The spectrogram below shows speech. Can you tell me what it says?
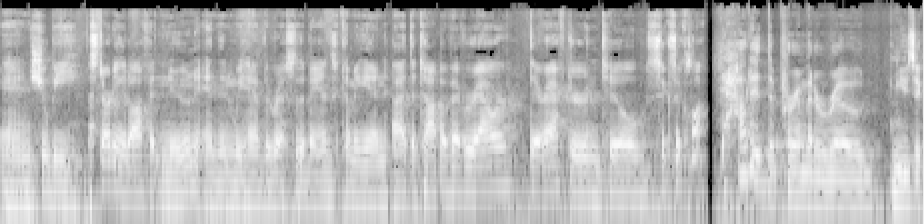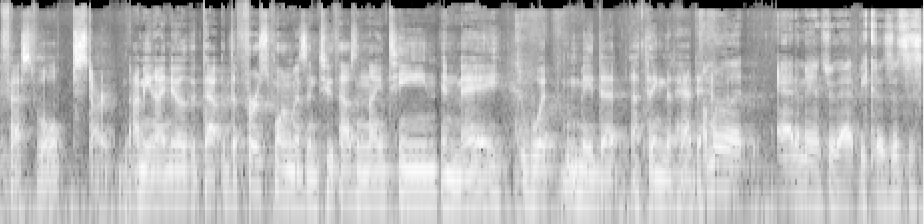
and she'll be starting it off at noon, and then we have the rest of the bands coming in at the top of every hour thereafter until six o'clock. How did the Perimeter Road Music Festival start? I mean, I know that, that the first one was in 2019 in May. What made that a thing that had to? I'm going to let Adam answer that because this is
